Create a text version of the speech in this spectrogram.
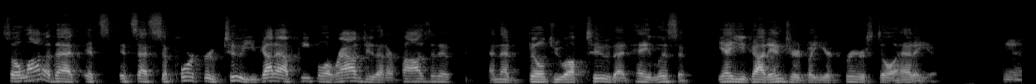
So a lot of that it's it's that support group too. You got to have people around you that are positive and that build you up too. That hey, listen, yeah, you got injured, but your career is still ahead of you. Yeah,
